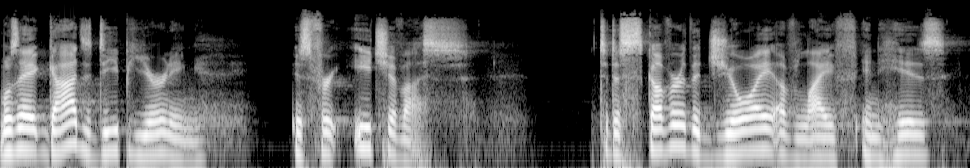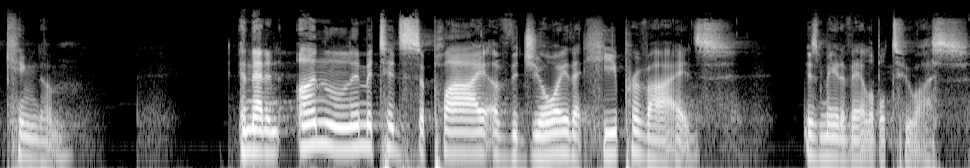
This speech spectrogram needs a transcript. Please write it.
Mosaic, God's deep yearning is for each of us to discover the joy of life in His kingdom. And that an unlimited supply of the joy that He provides is made available to us.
